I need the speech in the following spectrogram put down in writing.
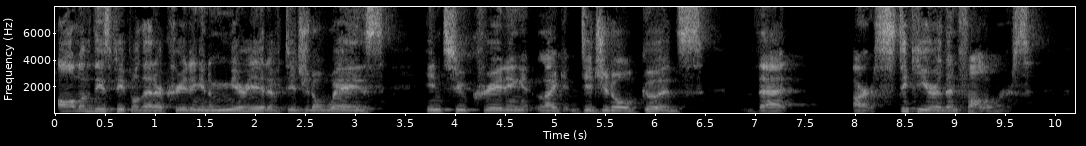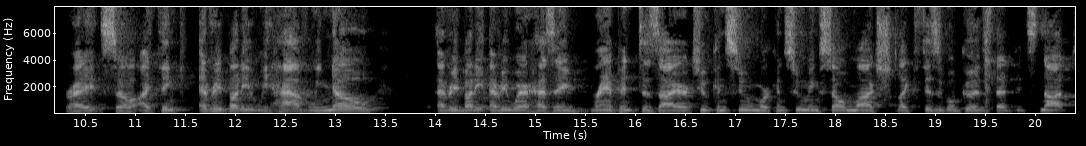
all of these people that are creating in a myriad of digital ways into creating like digital goods that are stickier than followers? Right. So, I think everybody we have, we know everybody everywhere has a rampant desire to consume we're consuming so much like physical goods that it's not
